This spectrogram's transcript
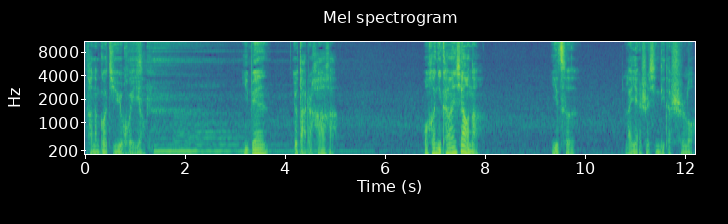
他能够给予回应，一边又打着哈哈。我和你开玩笑呢，以此来掩饰心底的失落。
